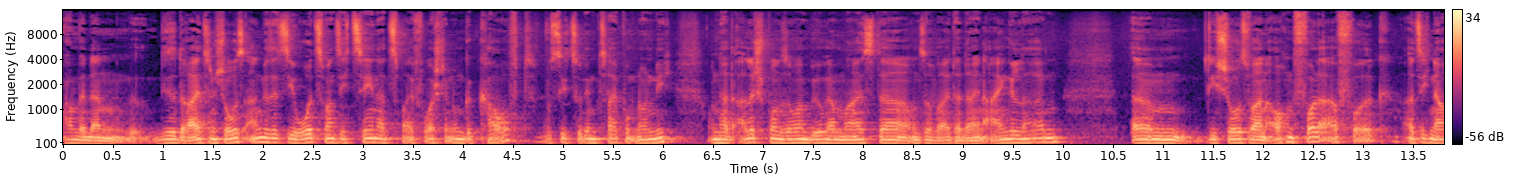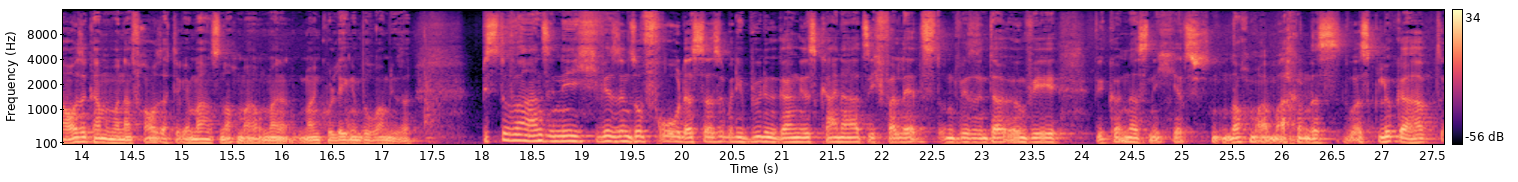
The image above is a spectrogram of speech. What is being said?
haben wir dann diese 13 Shows angesetzt. Die Ruhe 2010 hat zwei Vorstellungen gekauft, wusste ich zu dem Zeitpunkt noch nicht, und hat alle Sponsoren, Bürgermeister und so weiter dahin eingeladen. Ähm, die Shows waren auch ein voller Erfolg. Als ich nach Hause kam und meine Frau sagte, wir machen es nochmal, und mein, mein Kollegen im Büro haben gesagt, bist du wahnsinnig? Wir sind so froh, dass das über die Bühne gegangen ist. Keiner hat sich verletzt und wir sind da irgendwie, wir können das nicht jetzt nochmal machen. Das, du hast Glück gehabt,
